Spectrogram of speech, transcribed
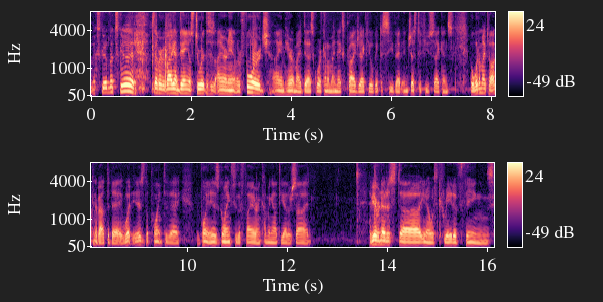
Looks good, looks good. What's up, everybody? I'm Daniel Stuart. This is Iron Antler Forge. I am here at my desk working on my next project. You'll get to see that in just a few seconds. But what am I talking about today? What is the point today? The point is going through the fire and coming out the other side. Have you ever noticed, uh, you know, with creative things,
